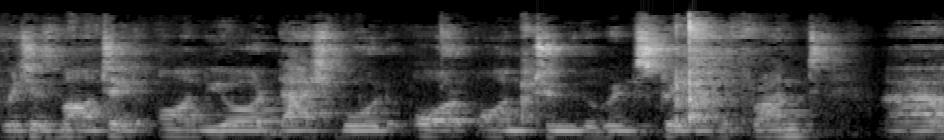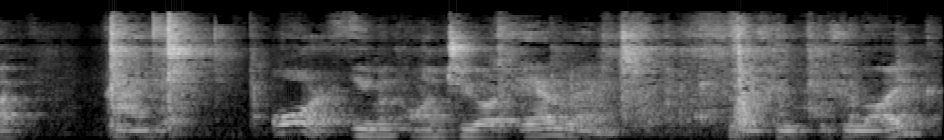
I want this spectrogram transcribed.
which is mounted on your dashboard or onto the windscreen in the front, uh, and or even onto your air vent, if you, if you like,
